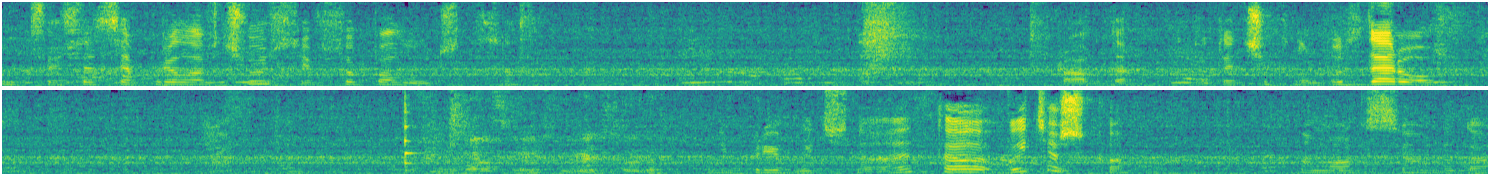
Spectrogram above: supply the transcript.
Ну что, сейчас я приловчусь и все получится. Правда, кто-то чихнул. Будь здоров. Непривычно. А Это вытяжка на максимум, да.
